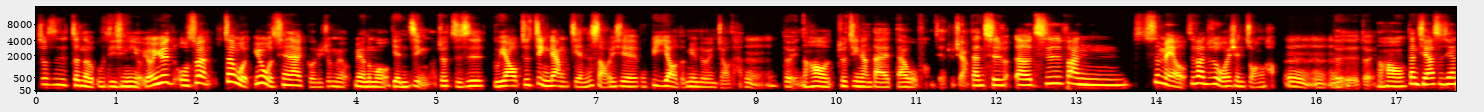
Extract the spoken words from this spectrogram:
就是真的无敌星星有用，因为我虽然在我因为我现在隔离就没有没有那么严谨嘛，就只是不要就尽量减少一些不必要的面对面交谈，嗯，对，然然后就尽量待待我房间，就这样。但吃呃吃饭是没有吃饭，就是我会先装好，嗯嗯嗯，对对对。然后但其他时间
